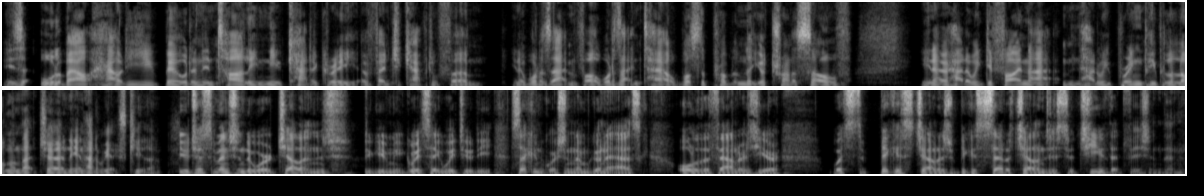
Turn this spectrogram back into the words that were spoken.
is all about how do you build an entirely new category of venture capital firm? You know, what does that involve? What does that entail? What's the problem that you're trying to solve? You know how do we define that how do we bring people along on that journey and how do we execute that you just mentioned the word challenge you give me a great segue to the second question i'm going to ask all of the founders here What's the biggest challenge, the biggest set of challenges to achieve that vision then?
